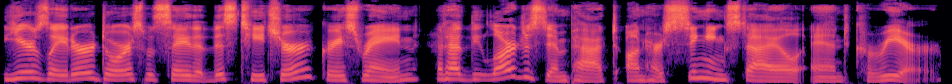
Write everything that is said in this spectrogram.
Years later, Doris would say that this teacher, Grace Raine, had had the largest impact on her singing style and career.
